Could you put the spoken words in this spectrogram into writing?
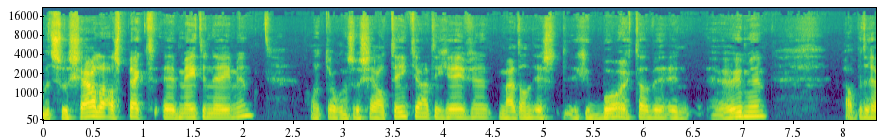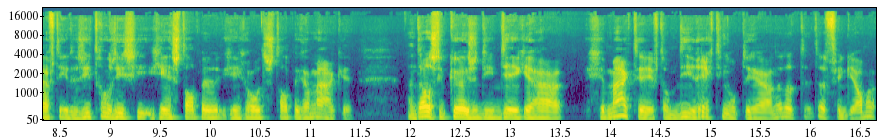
het sociale aspect eh, mee te nemen. Om het toch een sociaal tintje aan te geven. Maar dan is geborgd dat we in Heumen, wat betreft de energietransitie, geen, stappen, geen grote stappen gaan maken. En dat is de keuze die DGH gemaakt heeft om die richting op te gaan. dat, dat vind ik jammer.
